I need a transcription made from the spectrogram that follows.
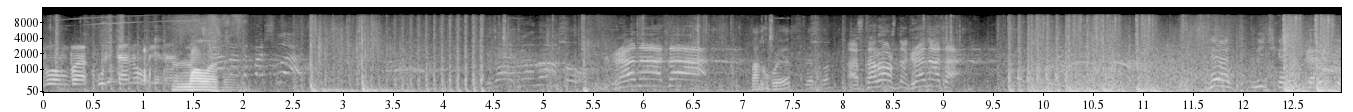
Бомба установлена. мало Граната! нахуя слепо Осторожно, граната! Э, личка, личка, личка.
